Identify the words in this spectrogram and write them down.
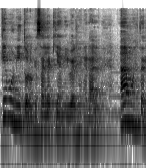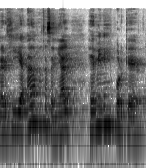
qué bonito lo que sale aquí a nivel general. Amo esta energía, amo esta señal, Géminis, porque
